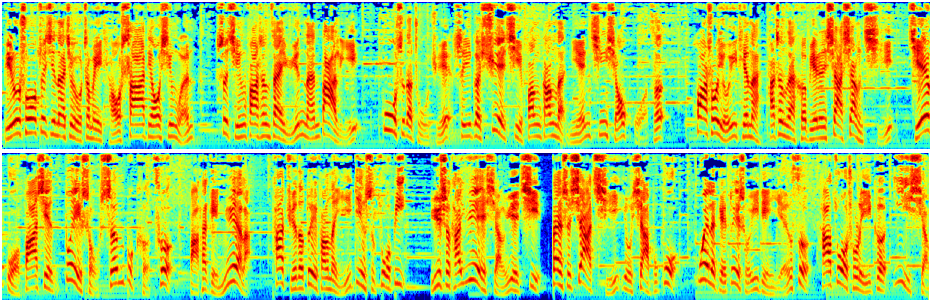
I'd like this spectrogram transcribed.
比如说，最近呢就有这么一条沙雕新闻，事情发生在云南大理。故事的主角是一个血气方刚的年轻小伙子。话说有一天呢，他正在和别人下象棋，结果发现对手深不可测，把他给虐了。他觉得对方呢一定是作弊，于是他越想越气，但是下棋又下不过。为了给对手一点颜色，他做出了一个意想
